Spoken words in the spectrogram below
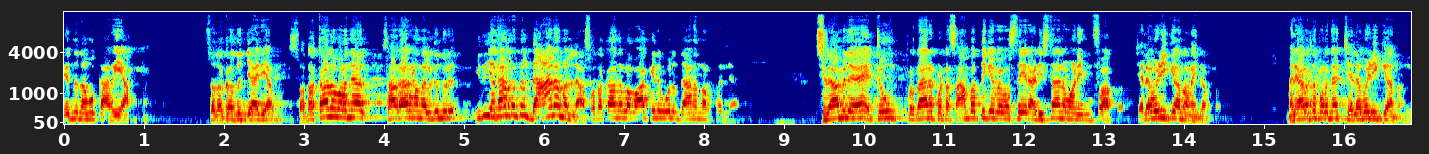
എന്ന് നമുക്കറിയാം. സ്വതക്കത്തും ജാരിയ. സ്വതക്ക എന്ന് പറഞ്ഞാൽ സാധാരണ നൽകുന്നൊരു ഇത് യഥാർത്ഥത്തിൽ ദാനമല്ല. സ്വതക്ക എന്നുള്ള വാക്കിന് പോലും ദാനം നടത്തല്ല ഇസ്ലാമിലെ ഏറ്റവും പ്രധാനപ്പെട്ട സാമ്പത്തിക വ്യവസ്ഥയുടെ അടിസ്ഥാനമാണ് ഇൻഫാക്ക് ചെലവഴിക്കുക എന്നാണ് അതിന്റെ അർത്ഥം. മലയാളത്തിൽ പറഞ്ഞാൽ ചെലവഴിക്കുക എന്നാണ്.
